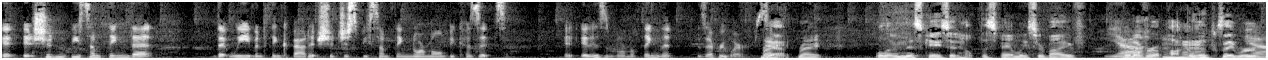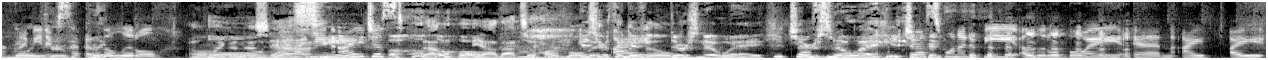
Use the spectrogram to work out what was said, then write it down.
it, it shouldn't be something that that we even think about. It should just be something normal because it's it, it is a normal thing that is everywhere. So, Right, right. Well, in this case, it helped this family survive Yeah. whatever mm-hmm. apocalypse they were yeah, going I mean, through. except for And the little. oh my Oh, goodness! that Yeah, I mean, I just that, yeah, that's a hard moment Because you're in thinking, the film. there's no way. He just there's no way. he just wanted to be a little boy and I I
